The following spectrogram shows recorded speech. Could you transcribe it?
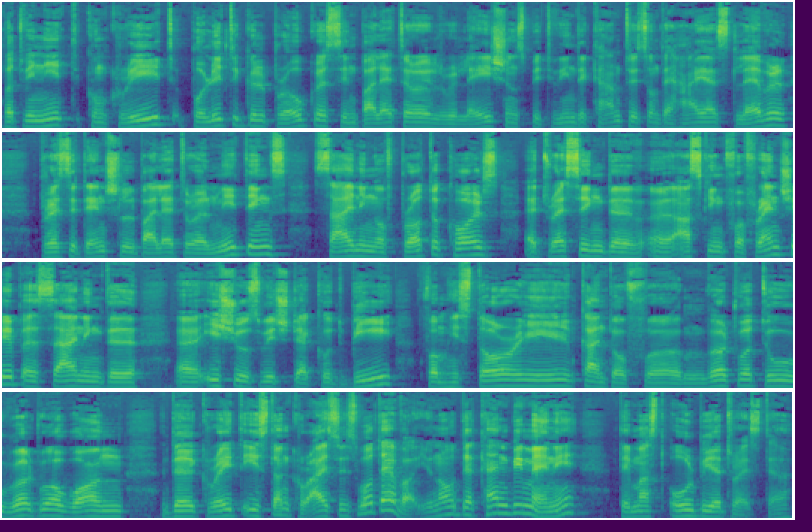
but we need concrete political progress in bilateral relations between the countries on the highest level, presidential bilateral meetings, signing of protocols, addressing the uh, asking for friendship, assigning the uh, issues which there could be from history, kind of um, World War II, World War One, the Great Eastern Crisis, whatever. You know, there can be many. They must all be addressed, yeah?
